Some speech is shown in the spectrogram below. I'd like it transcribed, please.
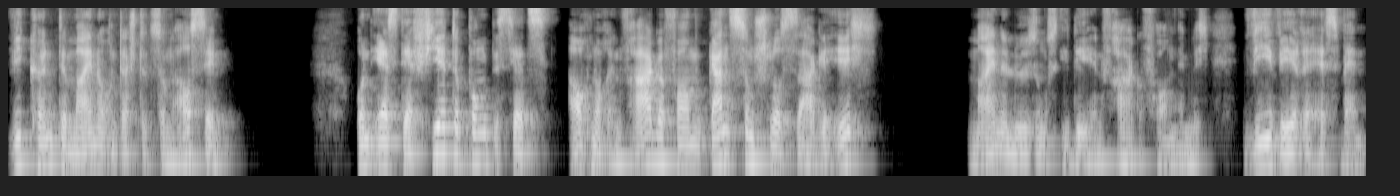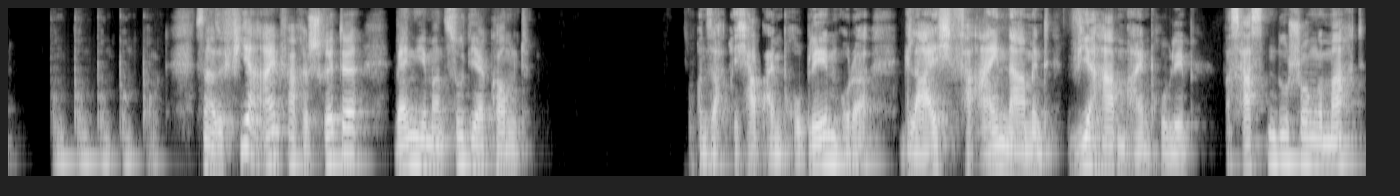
wie könnte meine Unterstützung aussehen? Und erst der vierte Punkt ist jetzt auch noch in Frageform. Ganz zum Schluss sage ich, meine Lösungsidee in Frageform, nämlich wie wäre es wenn? Punkt, Punkt, Punkt, Punkt, Punkt. Das sind also vier einfache Schritte, wenn jemand zu dir kommt und sagt, ich habe ein Problem oder gleich vereinnahmend, wir haben ein Problem. Was hast denn du schon gemacht?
